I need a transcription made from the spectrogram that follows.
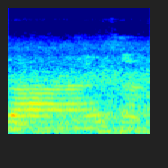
guys.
